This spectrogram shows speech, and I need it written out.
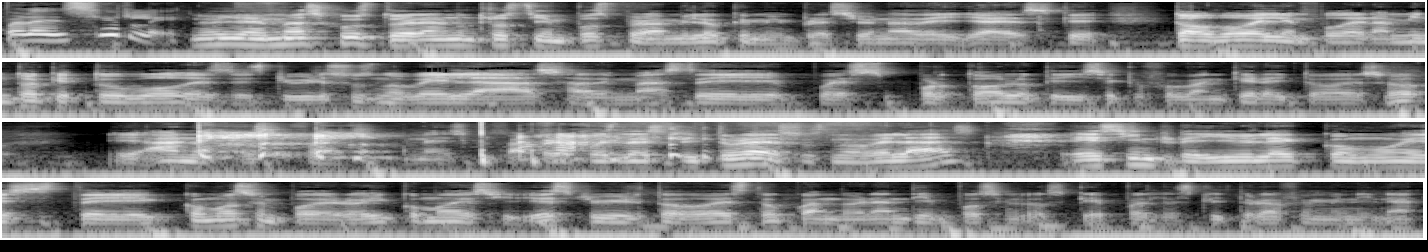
para decirle. No, y además justo eran otros tiempos, pero a mí lo que me impresiona de ella es que todo el empoderamiento que tuvo desde escribir sus novelas, además de, pues, por todo lo que dice que fue banquera y todo eso. Eh, ah, no, eso fue Archie, una disculpa. Pero pues la escritura de sus novelas es increíble cómo, este, cómo se empoderó y cómo decidió escribir todo esto cuando eran tiempos en los que pues la escritura femenina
